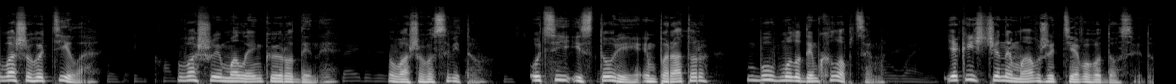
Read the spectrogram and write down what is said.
вашого тіла, вашої маленької родини, вашого світу. У цій історії імператор був молодим хлопцем, який ще не мав життєвого досвіду.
